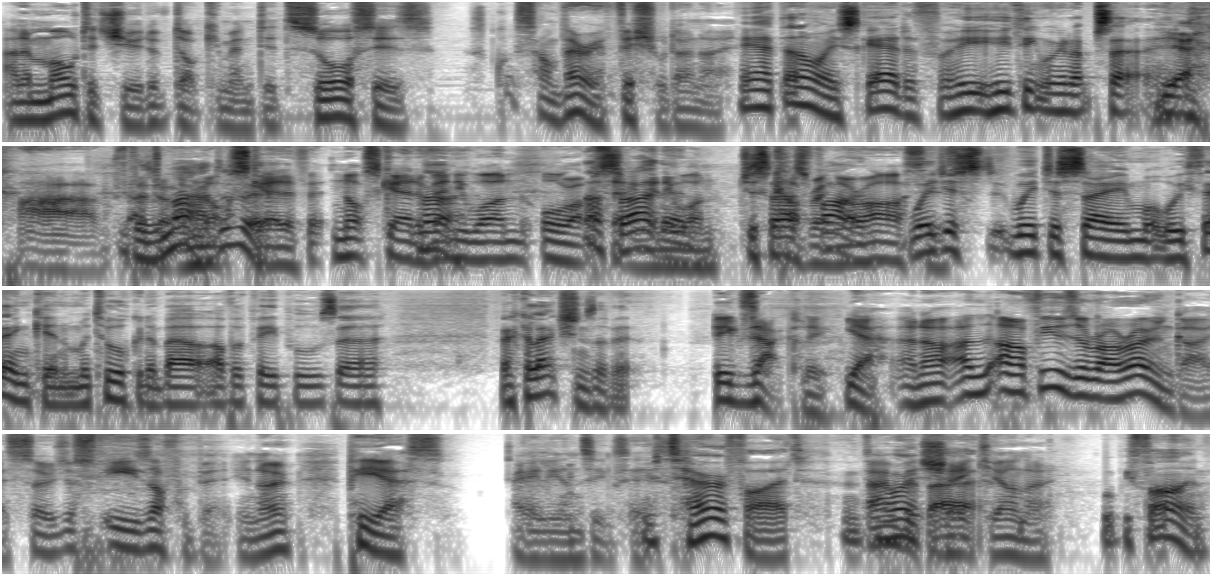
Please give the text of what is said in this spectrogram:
and a multitude of documented sources sound very official, don't I? Yeah, I don't know why he's scared of. Who, who you think we're going to upset? Yeah, uh, doesn't matter. Not does scared it? of not scared of no. anyone or upsetting right, anyone. Then. Just so covering our asses. We're just we're just saying what we think, and we're talking about other people's uh, recollections of it. Exactly. Yeah, and our, and our views are our own, guys. So just ease off a bit, you know. P.S. Aliens exist. You're terrified. Don't I'm a bit shaky, it. I know. We'll be fine.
